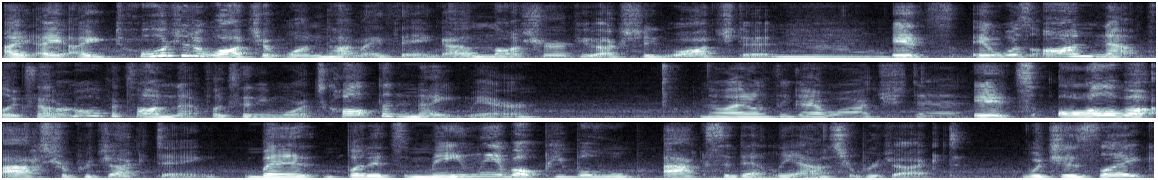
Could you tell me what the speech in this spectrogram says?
I, I, I told you to watch it one time, I think. I'm not sure if you actually watched it. No. It's it was on Netflix. I don't know if it's on Netflix anymore. It's called The Nightmare. No, I don't think I watched it. It's all about astral projecting, but it, but it's mainly about people who accidentally astral project, which is like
